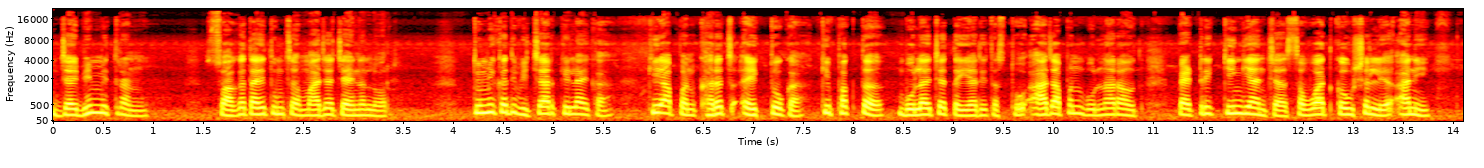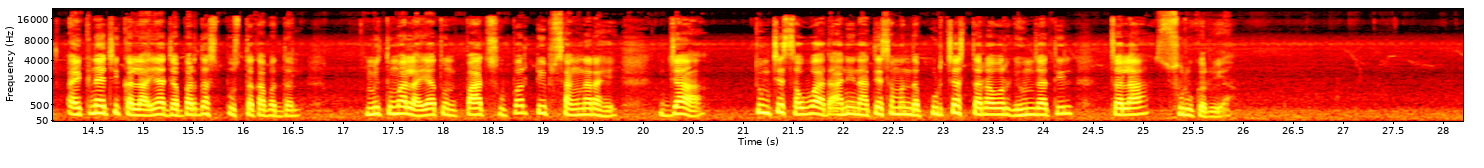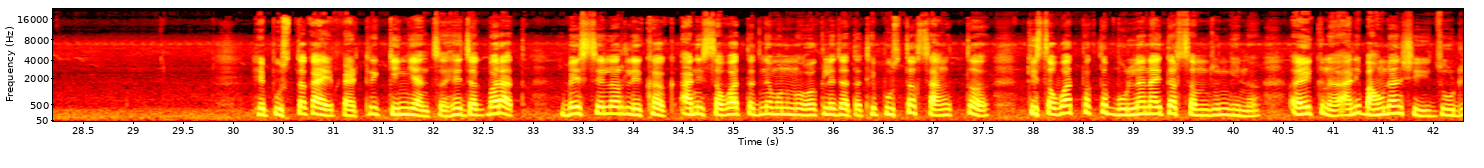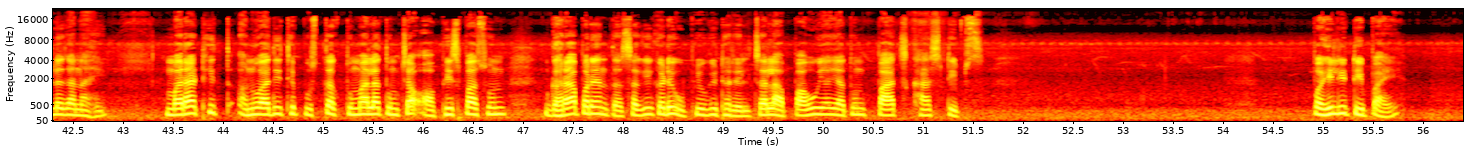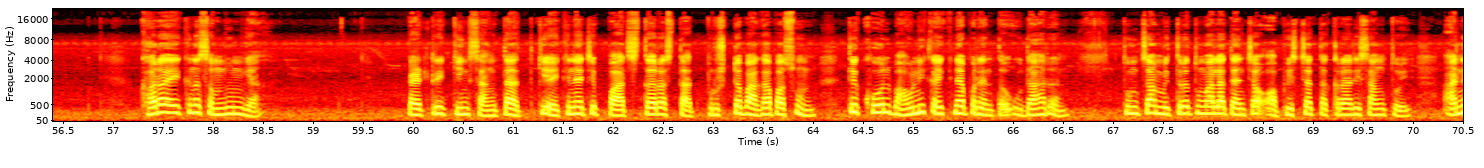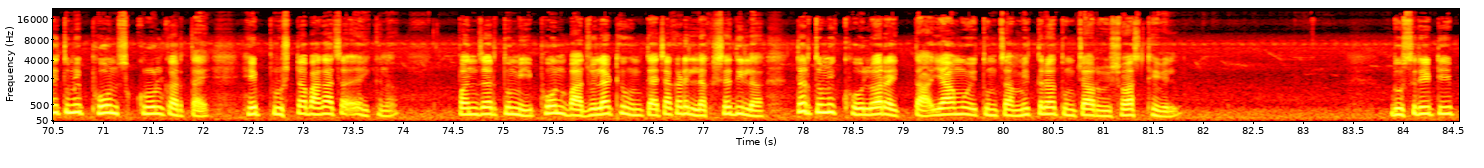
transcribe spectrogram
जय भीम मित्रांनो स्वागत आहे तुमचं माझ्या चॅनलवर. तुम्ही कधी विचार केला आहे का की आपण खरंच ऐकतो का की फक्त बोलायच्या तयारीत असतो? आज आपण बोलणार आहोत पॅट्रिक किंग यांच्या संवाद कौशल्य आणि ऐकण्याची कला या जबरदस्त पुस्तकाबद्दल. मी तुम्हाला यातून पाच सुपर टिप्स सांगणार आहे ज्या तुमचे संवाद आणि नातेसंबंध पुढच्या स्तरावर घेऊन जातील. चला सुरू करूया. हे पुस्तक आहे पॅट्रिक किंग यांचं. हे जगभरात बेस्टसेलर लेखक आणि संवादतज्ज्ञ म्हणून ओळखले जातात. हे पुस्तक सांगतं की संवाद फक्त बोलणं नाही तर समजून घेणं ऐकणं आणि भावनांशी जोडलं जाणं आहे. मराठीत अनुवादित हे पुस्तक तुम्हाला तुमच्या ऑफिसपासून घरापर्यंत सगळीकडे उपयोगी ठरेल. चला पाहूया यातून पाच खास टिप्स. पहिली टीप आहे खरं ऐकणं समजून घ्या. पॅट्रिक किंग सांगतात की ऐकण्याचे पाच स्तर असतात. पृष्ठभागापासून ते खोल भावनिक ऐकण्यापर्यंत. उदाहरण तुमचा मित्र तुम्हाला त्यांच्या ऑफिसच्या तक्रारी सांगतोय आणि तुम्ही फोन स्क्रोल करताय. हे पृष्ठभागाचं ऐकणं. पण जर तुम्ही फोन बाजूला ठेवून त्याच्याकडे लक्ष दिलं तर तुम्ही खोलवर ऐकता. यामुळे तुमचा मित्र तुमच्यावर विश्वास ठेवेल. दुसरी टीप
